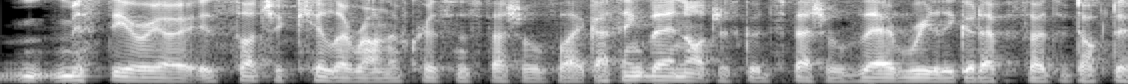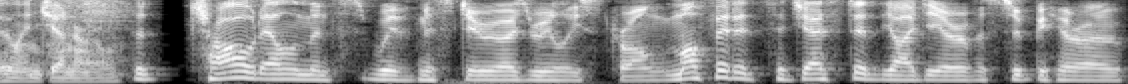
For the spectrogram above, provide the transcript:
Mysterio is such a killer run of Christmas specials. Like I think they're not just good specials; they're really good episodes of Doctor Who in general. The child elements with Mysterio is really strong. Moffat had suggested the idea of a superhero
